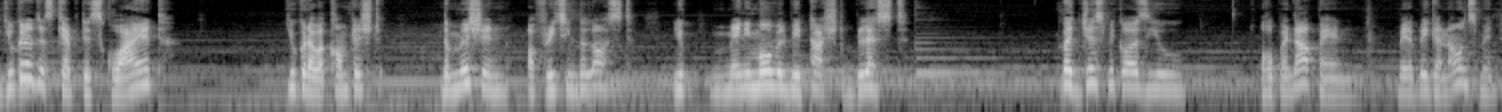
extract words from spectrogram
you could have just kept this quiet. You could have accomplished the mission of reaching the lost you many more will be touched blessed. But just because you opened up and made a big announcement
